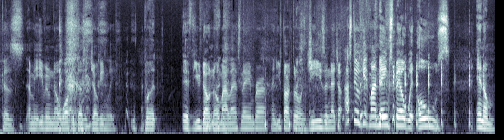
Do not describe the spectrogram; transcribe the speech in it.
because I mean, even though Walter does it jokingly, but if you don't know my last name, bruh, and you start throwing G's in that joke, I still get my name spelled with O's in them.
